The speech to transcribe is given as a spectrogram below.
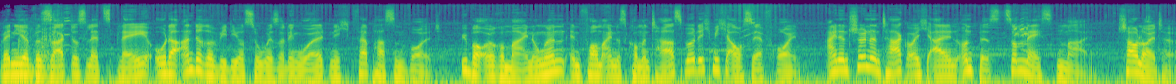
wenn ihr besagtes Let's Play oder andere Videos zu Wizarding World nicht verpassen wollt. Über eure Meinungen in Form eines Kommentars würde ich mich auch sehr freuen. Einen schönen Tag euch allen und bis zum nächsten Mal. Ciao Leute.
